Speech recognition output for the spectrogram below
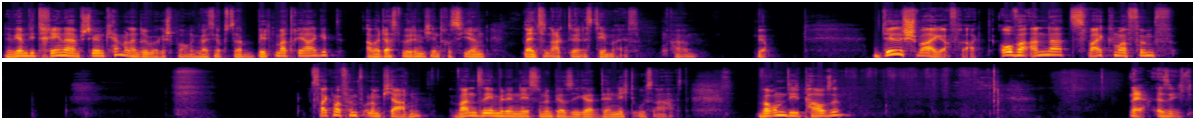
Wir haben die Trainer im stillen Kämmerlein drüber gesprochen. Ich weiß nicht, ob es da Bildmaterial gibt, aber das würde mich interessieren, wenn es ein aktuelles Thema ist. Ähm, ja. Dill Schweiger fragt: Over Under 2,5 2,5 Olympiaden. Wann sehen wir den nächsten Olympiasieger, der nicht USA heißt? Warum die Pause? Naja, also ich,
